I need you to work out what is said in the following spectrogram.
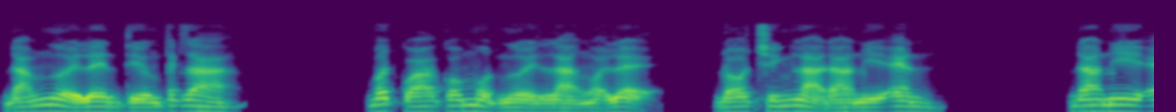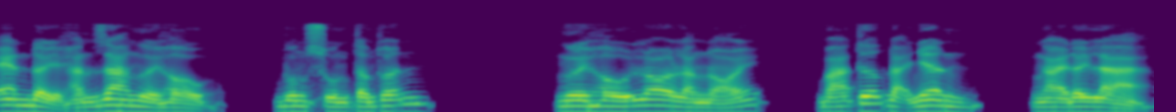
Đám người lên tiếng tách ra. Bất quá có một người là ngoại lệ, đó chính là Daniel. Daniel đẩy hắn ra người hầu, vung xuống tâm thuẫn. Người hầu lo lắng nói, bá tước đại nhân, ngài đây là.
